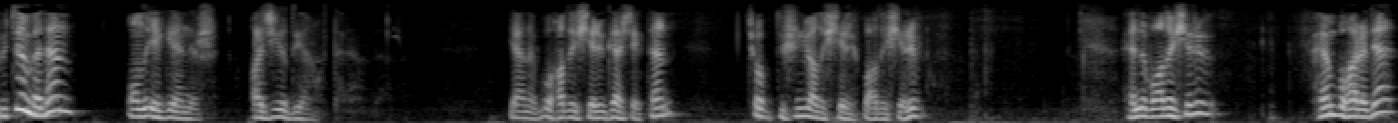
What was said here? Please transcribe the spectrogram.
bütün beden onu ilgilenir. Acıyı duyar Yani bu hadis-i şerif gerçekten çok düşünce hadis-i şerif bu hadis-i şerif. Hem de bu hadis-i şerif hem Buhari'de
